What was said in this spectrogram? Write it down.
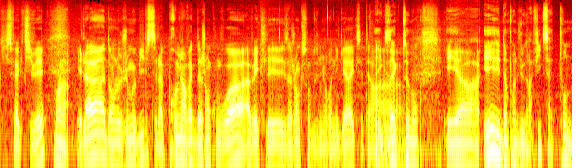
qui se fait activer. Voilà, Et là, dans le jeu mobile, c'est la première vague d'agents qu'on voit avec les agents qui sont devenus renégats, etc. exactement. Et, euh, et d'un point de vue graphique, ça tourne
